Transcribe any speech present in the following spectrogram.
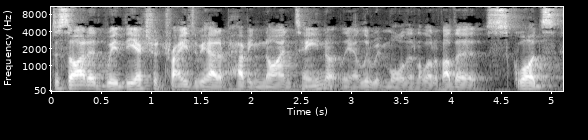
decided with the extra trades we had of having 19, you know, a little bit more than a lot of other squads,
